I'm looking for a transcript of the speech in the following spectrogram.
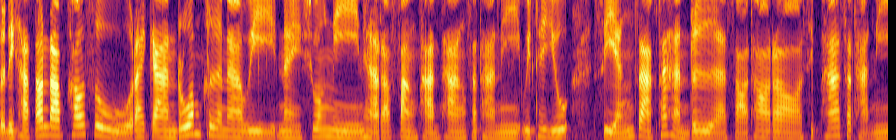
สวัสดีค่ะ ต้อนรับเข้าสู่รายการร่วมเครือนาวีในช่วงนี้นะคะรับฟังผ่านทางสถานีวิทยุเสียงจากทหารเรือ สทร 15 สถานี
